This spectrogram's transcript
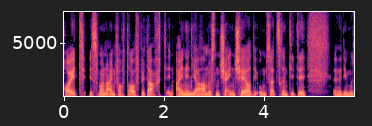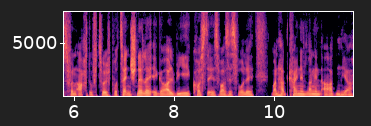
Heute ist man einfach darauf bedacht, in einem Jahr muss ein Change her, die Umsatzrendite, äh, die muss von 8 auf 12 Prozent schneller, egal wie, koste es, was es wolle. Man hat keinen langen Atem, ja.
